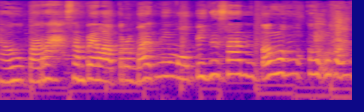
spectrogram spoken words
Tahu parah sampai lapar banget nih mau pingsan tolong tolong.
